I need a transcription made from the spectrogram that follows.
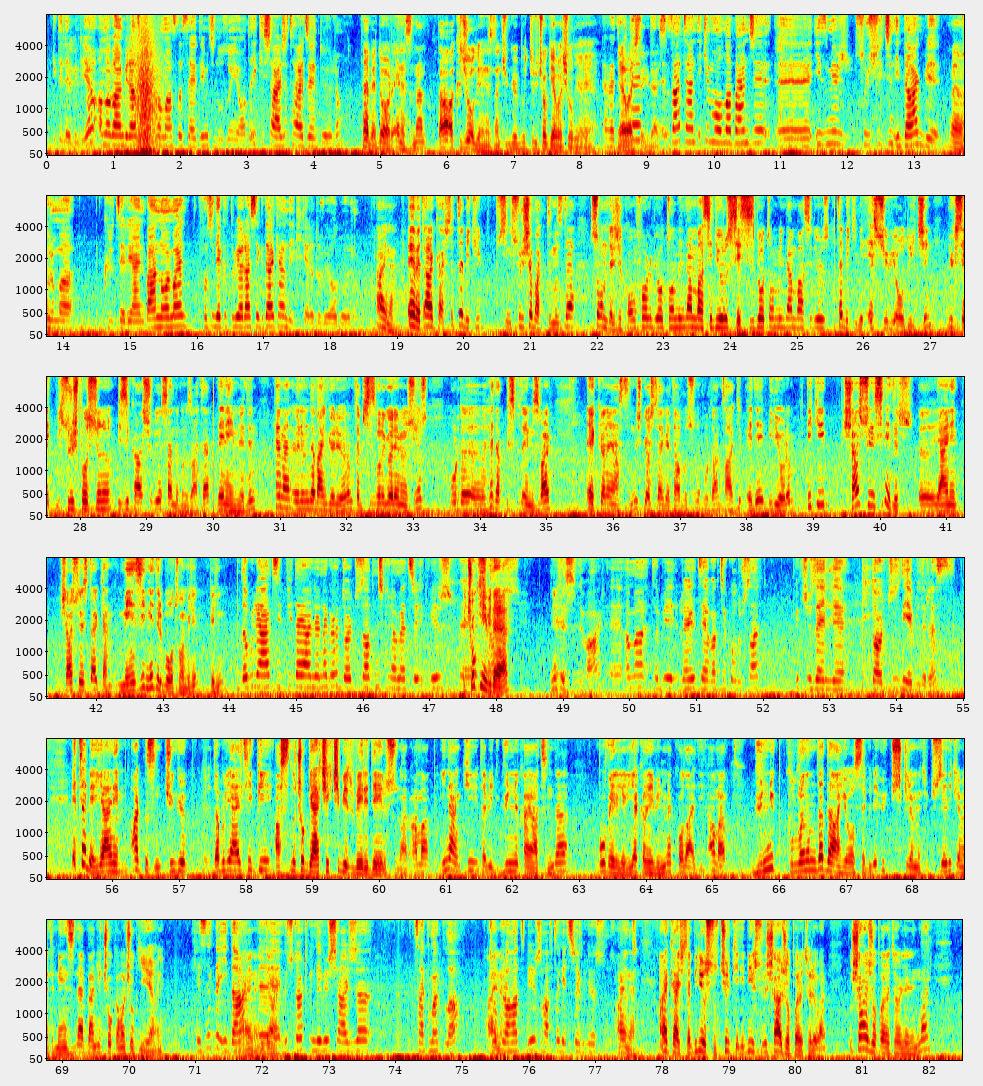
gidilebiliyor. Ama ben biraz performanslı sevdiğim için uzun yolda iki şarjı tercih ediyorum. Tabii doğru. En azından daha akıcı oluyor en azından. Çünkü öbür türlü çok yavaş oluyor ya. Evet. Yavaş da gidersin. Zaten iki molla bence e, İzmir sürüşü için ideal bir Evet. durma kriteri. Yani ben normal fosil yakıtlı bir araçla giderken de iki kere duruyor oluyorum. Aynen. Evet arkadaşlar tabii ki şimdi sürüşe baktığımızda son derece konforlu bir otomobilden bahsediyoruz. Sessiz bir otomobilden bahsediyoruz. Tabii ki bir SUV olduğu için yüksek bir sürüş pozisyonu bizi karşılıyor. Sen de bunu zaten deneyimledin. Hemen önümde ben görüyorum. Tabii siz bunu göremiyorsunuz. Burada e, head-up display'imiz var. Ekrana yansıtılmış gösterge tablosunu buradan takip edebiliyorum. Peki şarj süresi nedir? Ee, yani şarj süresi derken menzil nedir bu otomobilin? Pelin? WLTP değerlerine göre 460 kilometrelik bir E, çok iyi bir şarj değer. Nefis. var. E, ama tabii realiteye bakacak olursak 350-400 diyebiliriz. E tabi yani haklısın çünkü WLTP aslında çok gerçekçi bir veri değeri sunar ama inan ki tabii günlük hayatında bu verileri yakalayabilmek kolay değil ama günlük kullanımda dahi olsa bile 300 km 350 km menziller bence çok ama çok iyi yani. Kesinlikle ideal. Aynen, E, ideal. 3-4 günde bir şarja takmakla çok Aynen. rahat bir hafta geçirebiliyorsunuz. bence. Aynen. Arkadaşlar biliyorsunuz Türkiye'de bir sürü şarj operatörü var. Bu şarj operatörlerinden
